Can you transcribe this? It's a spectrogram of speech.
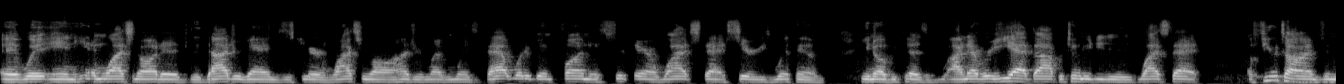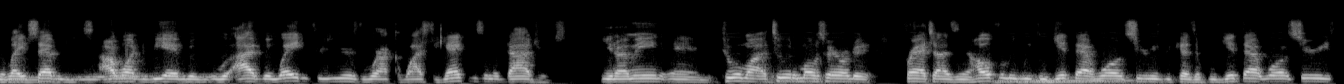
and and him watching all the the Dodger games this year and watching all 111 wins. That would have been fun to sit there and watch that series with him. You know because I never he had the opportunity to watch that a few times in the late 70s. I wanted to be able to, I've been waiting for years to where I could watch the Yankees and the Dodgers. You know what I mean? And two of my, two of the most heralded franchises. And hopefully we can get that World Series because if we get that World Series,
